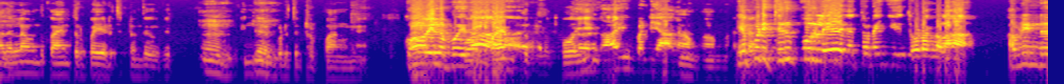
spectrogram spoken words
அதெல்லாம் வந்து கோயம்புத்தூர் போய் எடுத்துட்டு வந்து. இங்க கொடுத்துட்டு இருப்பாங்க கோவையில போய் தான் கோயம்புத்தூர்ல போய் ஆய்வு பண்ணி ஆகணும். எப்படி திருப்பூர்லயே இதை தொடங்கி தொடங்கலாம்? அப்படின்ற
